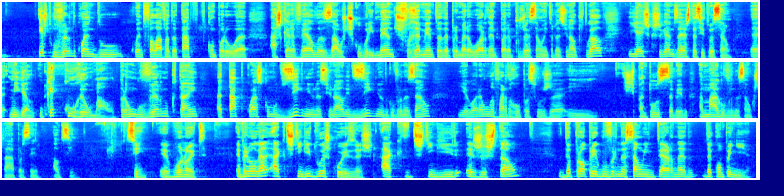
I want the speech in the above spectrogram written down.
este governo, quando, quando falava da TAP, comparou-a às caravelas, aos descobrimentos, ferramenta da primeira ordem para a projeção internacional de Portugal, e eis que chegamos a esta situação. Uh, Miguel, o que é que correu mal para um governo que tem a TAP quase como desígnio nacional e desígnio de governação e agora é um lavar de roupa suja e espantoso saber a má governação que está a aparecer ao de cima. Sim, eh, boa noite. Em primeiro lugar, há que distinguir duas coisas. Há que distinguir a gestão da própria governação interna da companhia.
